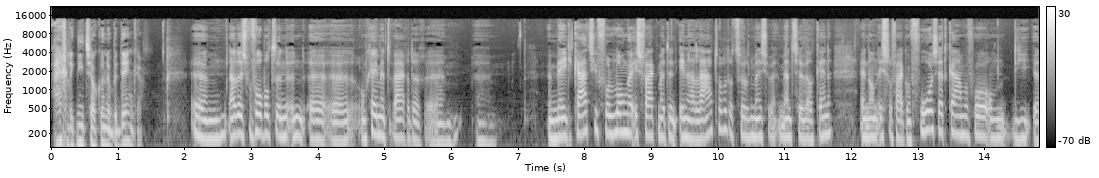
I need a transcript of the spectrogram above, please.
eigenlijk niet zou kunnen bedenken? Um, nou, dat is bijvoorbeeld een... een op een gegeven moment waren er... Ehm, een medicatie voor longen is vaak met een inhalator. Dat zullen mensen, mensen wel kennen. En dan is er vaak een voorzetkamer voor... om die, uh,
